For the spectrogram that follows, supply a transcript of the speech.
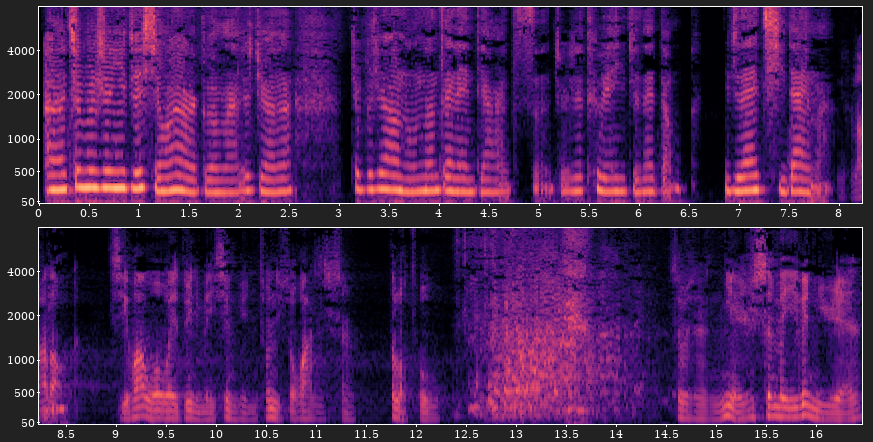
啊，这不是一直喜欢二哥吗？就觉得，就不知道能不能再连第二次，就是特别一直在等，一直在期待嘛。你可拉倒吧！喜欢我，我也对你没兴趣。你瞅你说话这声，这老粗，是不是？你也是身为一个女人，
